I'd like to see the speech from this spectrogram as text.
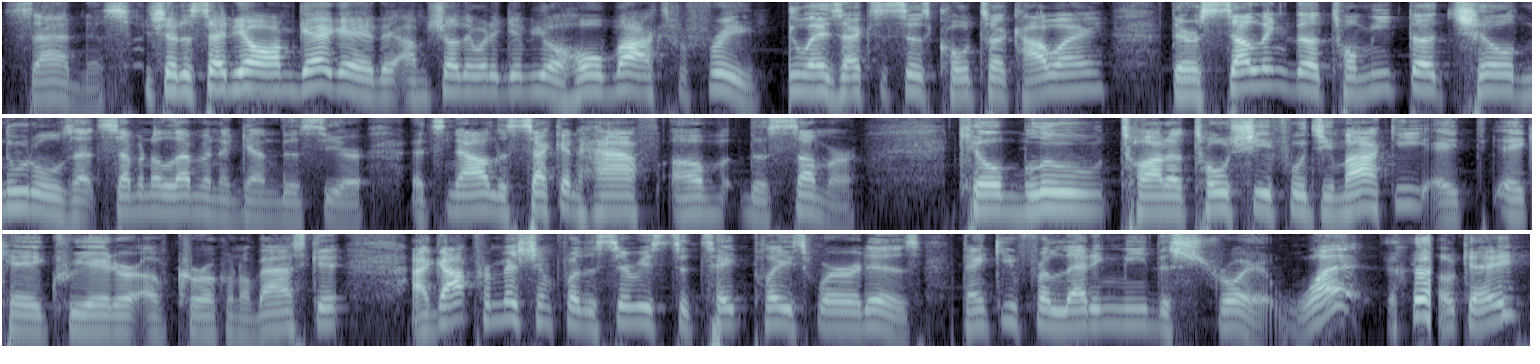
Sadness. You should have said, yo, I'm Gege. I'm sure they would have given you a whole box for free. Age Exorcist Kota Kawaii. They're selling the Tomita chilled noodles at 7 Eleven again this year. It's now the second half of the summer. Kill Blue Tadatoshi Fujimaki, a- aka creator of Kuroko no Basket. I got permission for the series to take place where it is. Thank you for letting me destroy it. What? okay.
